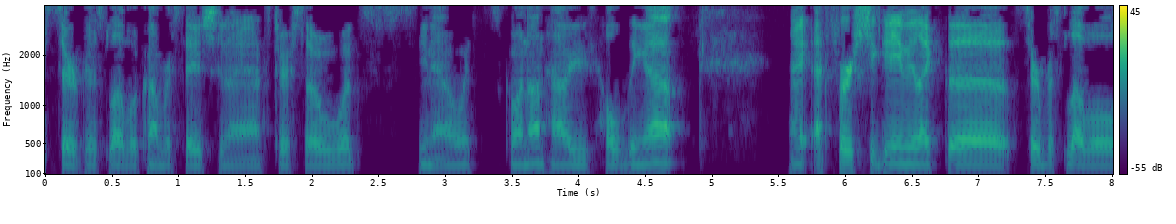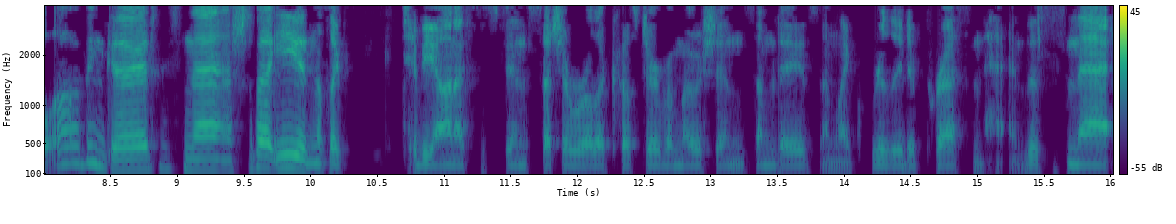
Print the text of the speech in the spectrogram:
surface level conversation i asked her so what's you know what's going on how are you holding up I, at first she gave me like the service level, oh, I've been good, isn't that? What about you? And I was like, to be honest, it's been such a roller coaster of emotions. Some days I'm like really depressed and this and that,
